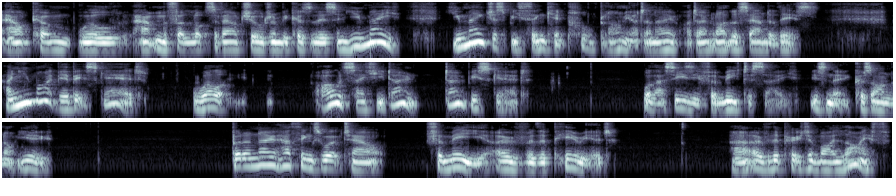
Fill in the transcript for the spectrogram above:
outcome will happen for lots of our children because of this. And you may, you may just be thinking, "Oh, blimey, I don't know, I don't like the sound of this," and you might be a bit scared. Well, I would say to you, don't, don't be scared. Well, that's easy for me to say, isn't it? Because I'm not you. But I know how things worked out for me over the period, uh, over the period of my life.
